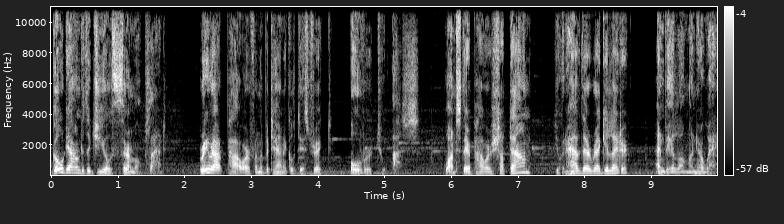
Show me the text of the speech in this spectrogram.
Go down to the geothermal plant. Reroute power from the botanical district over to us. Once their power's shut down, you can have their regulator and be along on your way.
